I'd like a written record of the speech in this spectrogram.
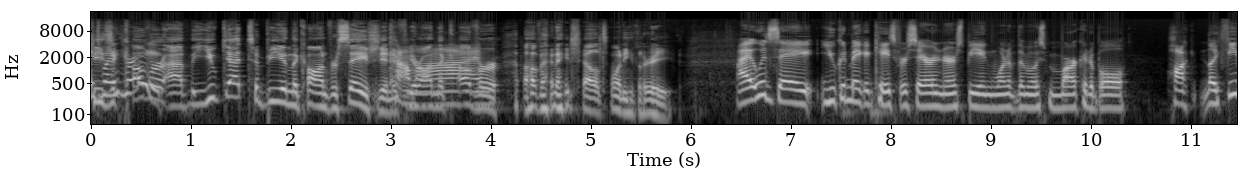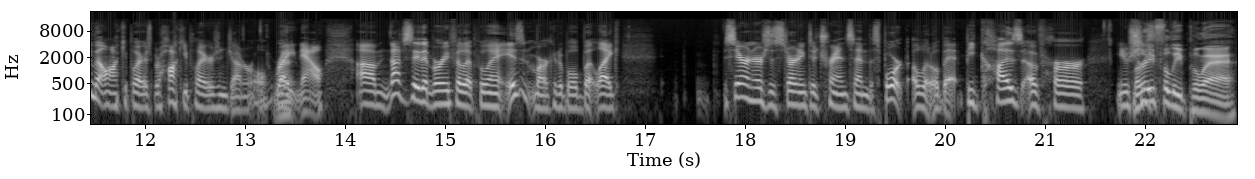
She's a 2023. cover athlete. You get to be in the conversation if you're on the cover of NHL 23. I would say you could make a case for Sarah Nurse being one of the most marketable hockey, like female hockey players, but hockey players in general right, Right. now. Um, not to say that Marie Philip Poulin isn't marketable, but like Sarah Nurse is starting to transcend the sport a little bit because of her. You know, Marie Philip Poulin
